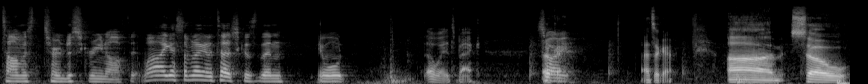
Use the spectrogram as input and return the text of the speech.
Thomas turned the screen off. That- Well, I guess I'm not gonna touch because then it won't. Oh wait, it's back. Sorry. Okay. That's okay. Um, so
